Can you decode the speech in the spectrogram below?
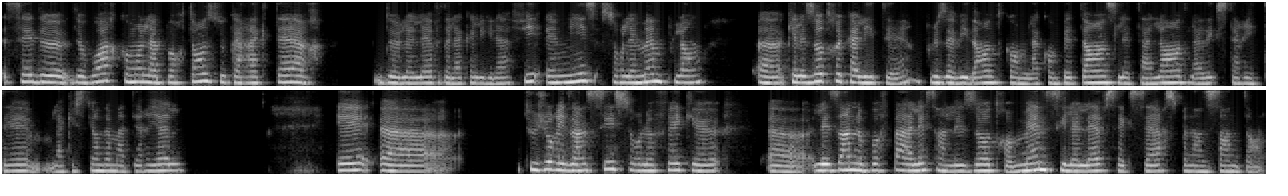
c'est de, voir comment l'importance du caractère de l'élève de la calligraphie est mise sur les mêmes plans euh, que les autres qualités plus évidentes comme la compétence, les talents, la dextérité, la question de matériel. Et euh, toujours, ils insistent sur le fait que les uns ne peuvent pas aller sans les autres, même si l'élève s'exerce pendant 100 ans.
